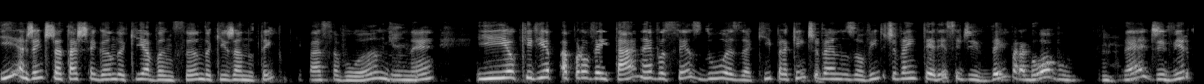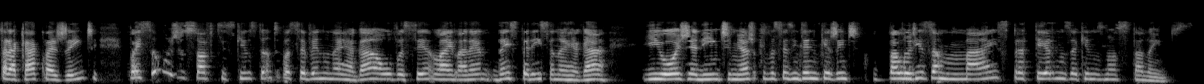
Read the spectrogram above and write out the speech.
E a gente já está chegando aqui, avançando aqui já no tempo, que passa voando, né? E eu queria aproveitar, né, vocês duas aqui, para quem estiver nos ouvindo, tiver interesse de vir para a Globo. Né, de vir para cá com a gente, quais são os soft skills, tanto você vendo no RH ou você lá, lá né, da experiência no RH e hoje ali em time, acho que vocês entendem que a gente valoriza mais para termos aqui nos nossos talentos.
